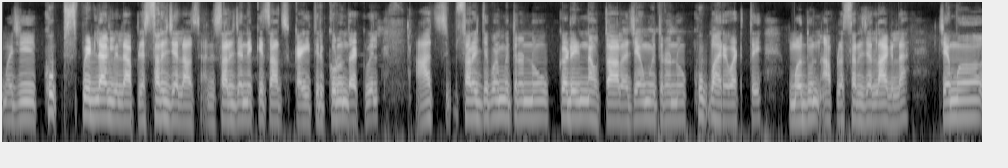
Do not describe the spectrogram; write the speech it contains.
म्हणजे खूप स्पीड लागलेला आपल्या सर्जाला आज. आणि सर्जा नक्कीच आज काहीतरी करून दाखवेल. आज सर्जा पण मित्रांनो कडे नव्हता आला. जेव्हा मित्रांनो खूप भारी वाटते मधून आपला सर्जा लागला. त्यामुळं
